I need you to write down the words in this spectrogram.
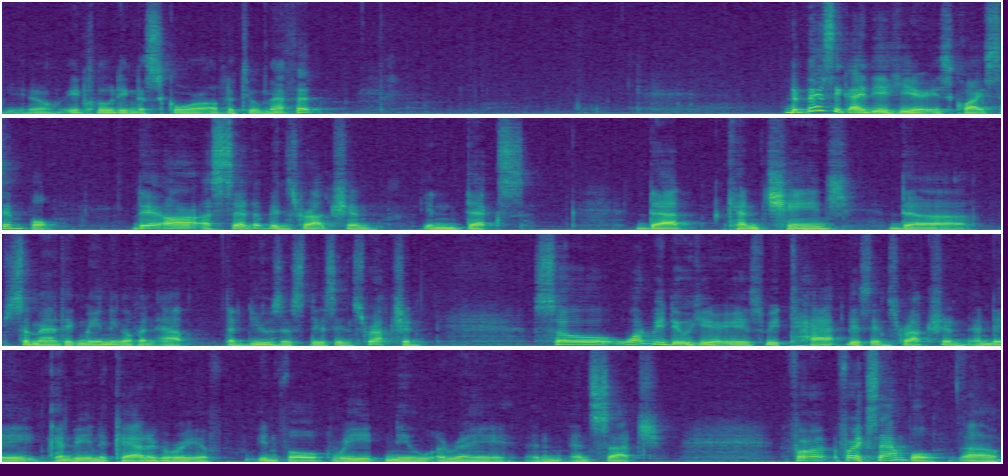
you know, including the score of the two methods. The basic idea here is quite simple. There are a set of instruction in DEX that can change the semantic meaning of an app that uses this instruction. So what we do here is we tag this instruction and they can be in the category of invoke, read, new, array, and, and such. For, for example, uh,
